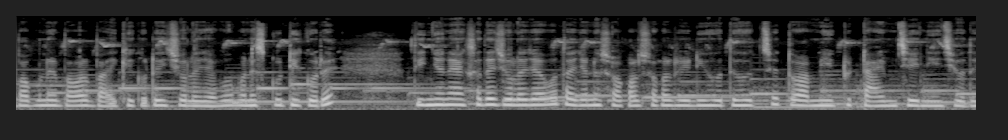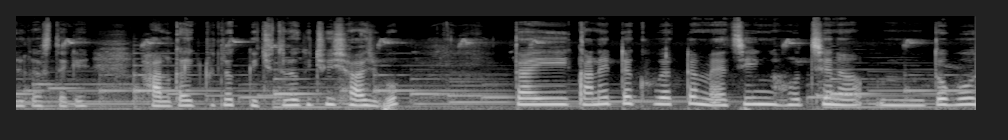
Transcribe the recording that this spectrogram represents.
বাবুনের বাবার বাইকে করেই চলে যাব মানে স্কুটি করে। তিনজনে একসাথে চলে যাব, তাই জন্য সকাল সকাল রেডি হতে হচ্ছে। তো আমি একটু টাইম চেয়ে নিয়েছি ওদের কাছ থেকে। হালকা একটু তো কিছু তো কিছুই সাজবো। তাই কানেরটা খুব একটা ম্যাচিং হচ্ছে না। তবুও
